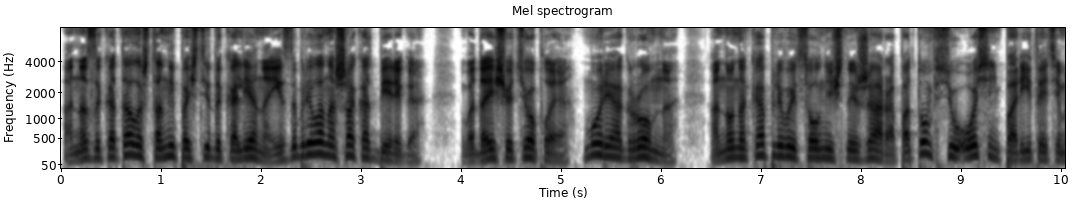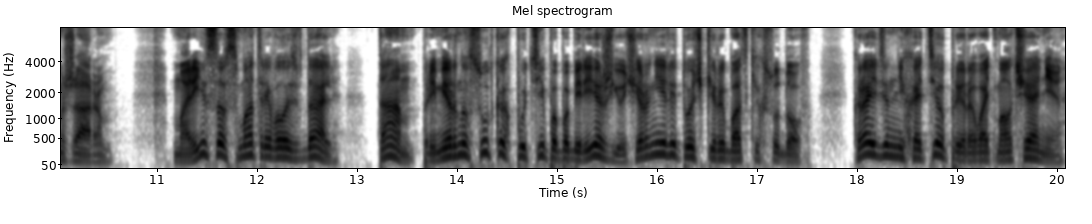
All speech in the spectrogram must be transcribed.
Она закатала штаны почти до колена и забрела на шаг от берега. Вода еще теплая, море огромно. Оно накапливает солнечный жар, а потом всю осень парит этим жаром. Мариса всматривалась вдаль. Там, примерно в сутках пути по побережью, чернели точки рыбацких судов. Крайден не хотел прерывать молчание.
